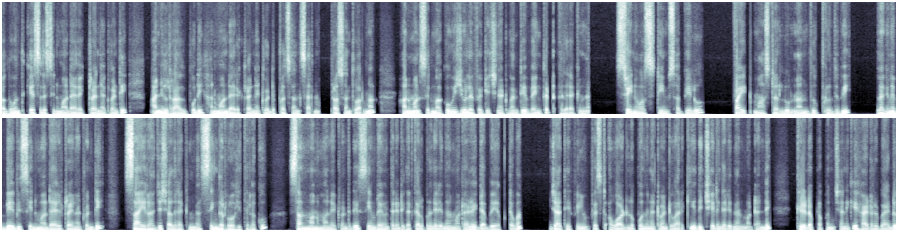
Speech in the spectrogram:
భగవంత్ కేసరి సినిమా డైరెక్టర్ అయినటువంటి అనిల్ రావిపూడి హనుమాన్ డైరెక్టర్ అయినటువంటి ప్రశాంత్ శర్మ ప్రశాంత్ వర్మ హనుమాన్ సినిమాకు విజువల్ ఎఫెక్ట్ ఇచ్చినటువంటి వెంకట్ అదే రకంగా శ్రీనివాస్ టీం సభ్యులు ఫైట్ మాస్టర్లు నందు పృథ్వీ అలాగనే బేబీ సినిమా డైరెక్టర్ అయినటువంటి సాయి రాజేష్ అదే రకంగా సింగర్ రోహితులకు సన్మానం అనేటువంటిది సీఎం రేవంత్ రెడ్డి గారు తెలపడం జరిగింది అనమాట అండి డెబ్బై ఒకటవ జాతీయ ఫిల్మ్ ఫెస్ట్ అవార్డులు పొందినటువంటి వారికి ఇది చేయడం జరిగింది అనమాట అండి. క్రీడా ప్రపంచానికి హైదరాబాద్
